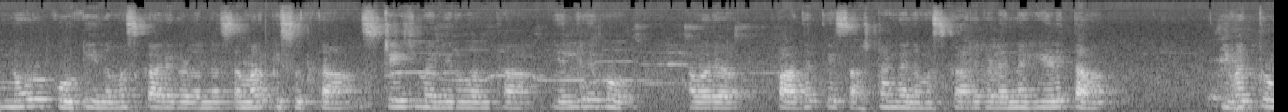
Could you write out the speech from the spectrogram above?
ನೂರು ಕೋಟಿ ನಮಸ್ಕಾರಗಳನ್ನು ಸಮರ್ಪಿಸುತ್ತಾ ಸ್ಟೇಜ್ ಮೇಲಿರುವಂಥ ಎಲ್ರಿಗೂ ಅವರ ಪಾದಕ್ಕೆ ಸಾಷ್ಟಾಂಗ ನಮಸ್ಕಾರಗಳನ್ನು ಹೇಳ್ತಾ ಇವತ್ತು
